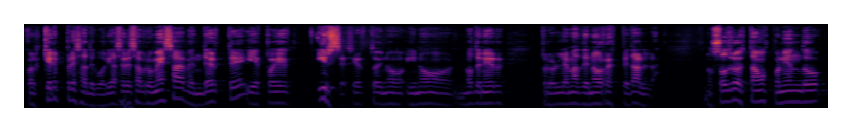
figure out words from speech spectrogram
cualquier empresa te podría hacer esa promesa, venderte y después irse, ¿cierto? Y no, y no, no tener problemas de no respetarla. Nosotros estamos poniendo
